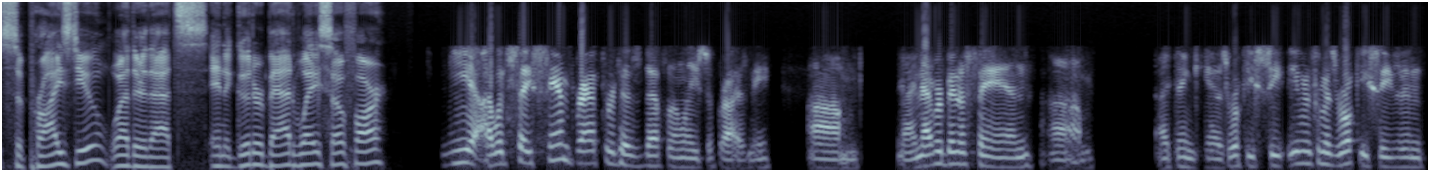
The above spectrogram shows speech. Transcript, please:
surprised you, whether that's in a good or bad way so far? Yeah, I would say Sam Bradford has definitely surprised me. Um, you know, I've never been a fan. Um, I think his rookie se- even from his rookie season,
